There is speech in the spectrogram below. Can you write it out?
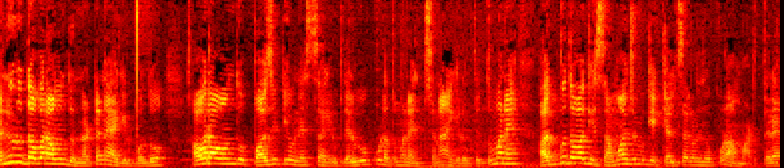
ಅನಿರುದ್ಧ ಅವರ ಒಂದು ನಟನೆ ಆಗಿರ್ಬೋದು, ಅವರ ಒಂದು ಪಾಸಿಟಿವ್ನೆಸ್ ಆಗಿರ್ಬೋದು ಎಲ್ಲವೂ ಕೂಡ ತುಂಬಾನೇ ಚೆನ್ನಾಗಿರುತ್ತೆ. ತುಂಬಾನೇ ಅದ್ಭುತವಾಗಿ ಸಮಾಜಮುಖಿ ಕೆಲಸಗಳನ್ನು ಕೂಡ ಮಾಡ್ತಾರೆ.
